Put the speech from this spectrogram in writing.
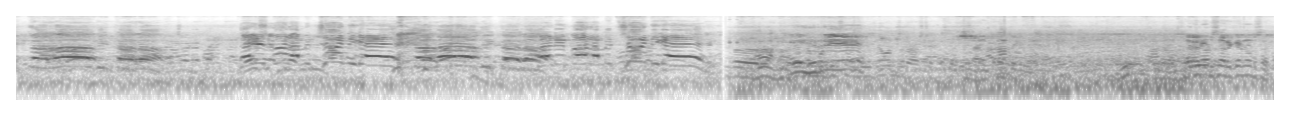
ಧಿಕ್ಕಾರ ಧಿಕ್ಕಾರ. ದಣಿಬಾರ್ ಅಮಿತ್ ಶಾನಿಗೆ. ಧಿಕ್ಕಾರ ಧಿಕ್ಕಾರ. ಇರ್ರಿ. ಸರಿ ನೋಡಿ ಸರ್ ನೋಡಿ ಸರ್.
